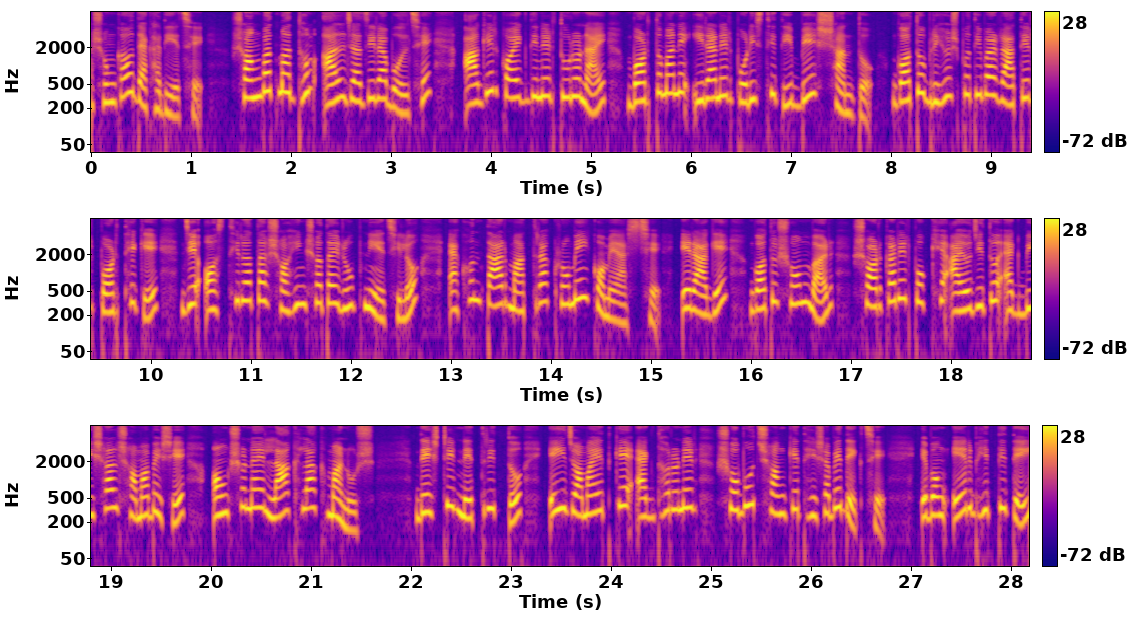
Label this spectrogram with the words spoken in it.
আশঙ্কাও দেখা দিয়েছে। সংবাদ মাধ্যম আল জাজিরা বলছে, আগের কয়েকদিনের তুলনায় বর্তমানে ইরানের পরিস্থিতি বেশ শান্ত। গত বৃহস্পতিবার রাতের পর থেকে যে অস্থিরতা সহিংসতায় রূপ নিয়েছিল, এখন তার মাত্রা ক্রমেই কমে আসছে। এর আগে গত সোমবার সরকারের পক্ষে আয়োজিত এক বিশাল সমাবেশে অংশ নেয় লাখ লাখ মানুষ। দেশটির নেতৃত্ব এই জমায়েতকে এক ধরনের সবুজ সংকেত হিসাবে দেখছে এবং এর ভিত্তিতেই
